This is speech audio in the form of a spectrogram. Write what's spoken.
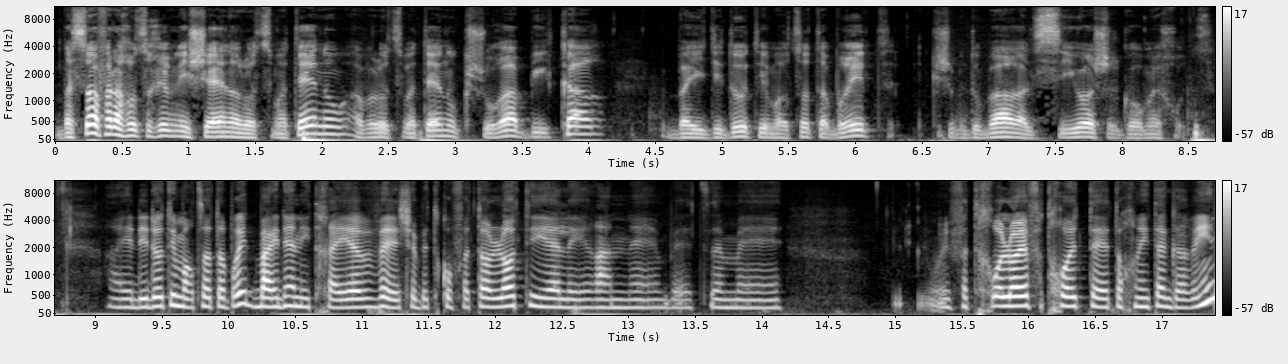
בסוף אנחנו צריכים להישען על עוצמתנו, אבל עוצמתנו קשורה בעיקר בידידות עם ארצות הברית, כשמדובר על סיוע של גורמי חוץ. הידידות עם ארצות הברית, ביידן התחייב אה, שבתקופתו לא תהיה לאיראן אה, בעצם, אה, יפתחו, לא יפתחו את אה, תוכנית הגרעין.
